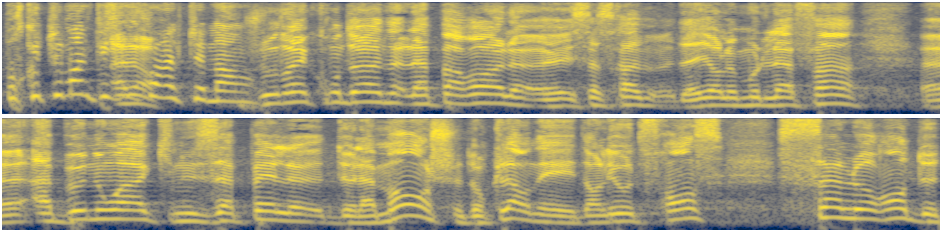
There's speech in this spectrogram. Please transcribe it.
pour que tout le monde puisse Alors, correctement. je voudrais qu'on donne la parole, et ça sera d'ailleurs le mot de la fin, euh, à Benoît qui nous appelle de la Manche. Donc là, on est dans les Hauts-de-France, Saint-Laurent de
